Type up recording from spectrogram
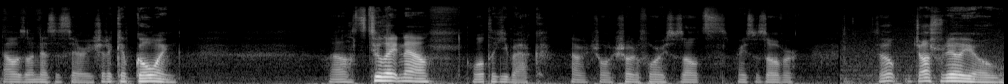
That was unnecessary. Should have kept going. Well, it's too late now. We'll take you back. I mean, the four race results. Race is over. So, Josh Fidelio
